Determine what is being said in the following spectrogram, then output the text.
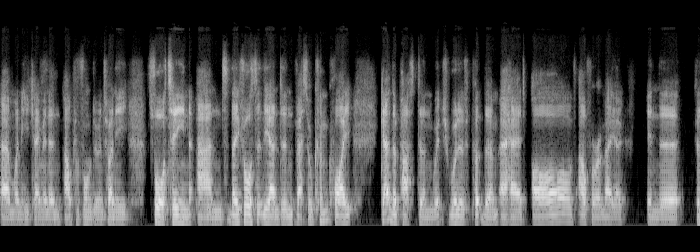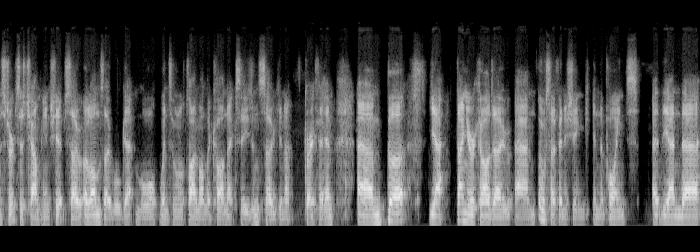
um, when he came in and outperformed him in 2014. And they fought at the end, and Vettel couldn't quite get the pass done, which would have put them ahead of Alfa Romeo in the constructors championship. So Alonso will get more winter time on the car next season. So you know, great for him. Um, but yeah, Daniel Ricciardo um, also finishing in the points at the end there.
